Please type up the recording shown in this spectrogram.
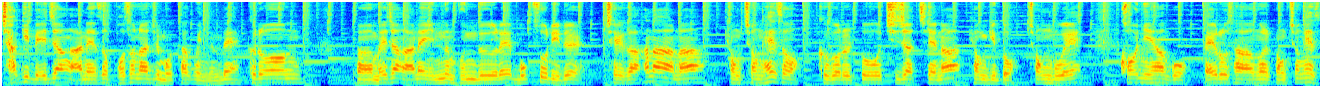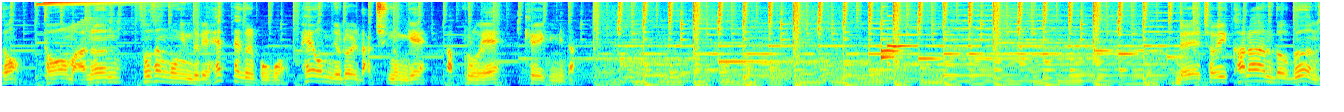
자기 매장 안에서 벗어나지 못하고 있는데 그런 어, 매장 안에 있는 분들의 목소리를 제가 하나하나 경청해서 그거를 또 지자체나 경기도 정부에 건의하고 애로사항을 경청해서 더 많은 소상공인들의 혜택을 보고 폐업률을 낮추는 게 앞으로의 계획입니다. 네, 저희 가나안덕은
